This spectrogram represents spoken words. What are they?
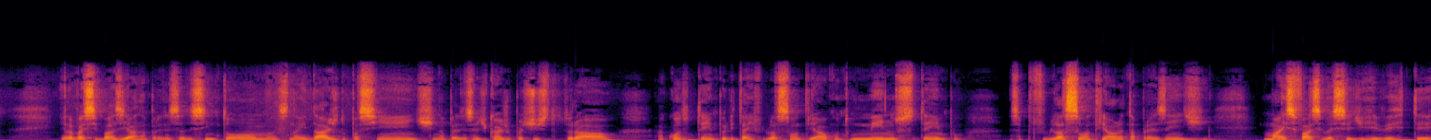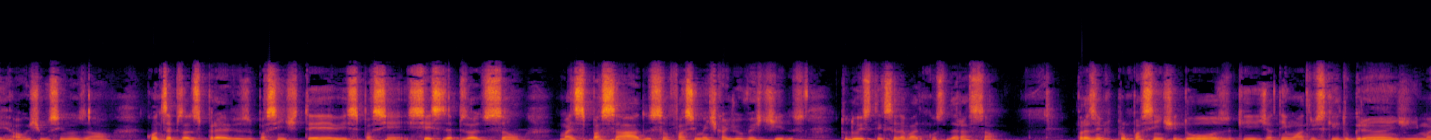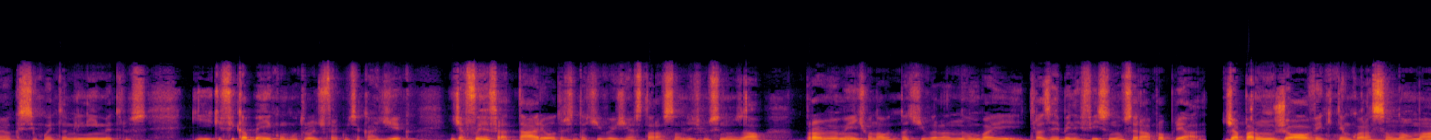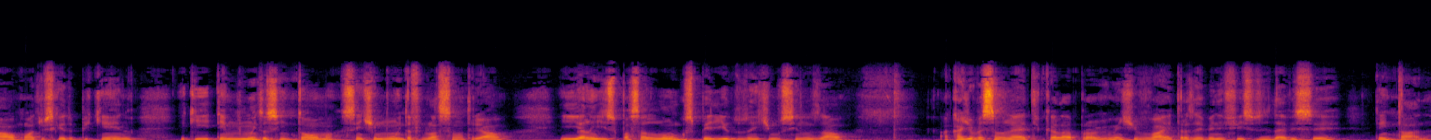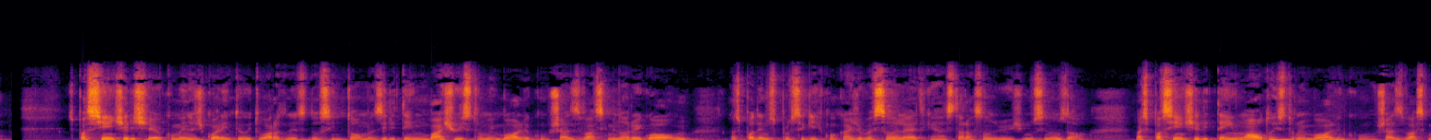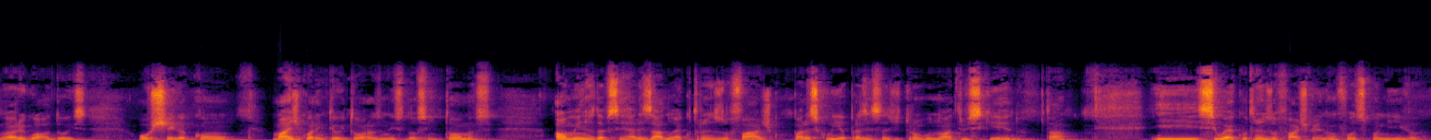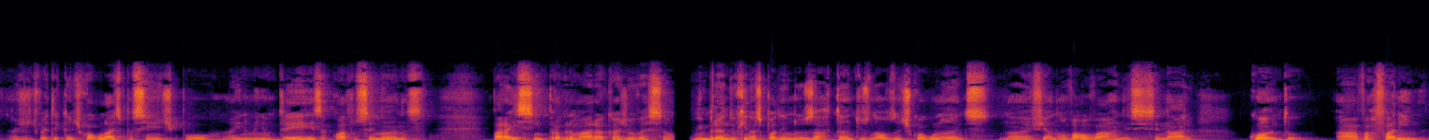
Ela vai se basear na presença de sintomas, na idade do paciente, na presença de cardiopatia estrutural, há quanto tempo ele está em fibrilação atrial, quanto menos tempo essa fibrilação atrial está presente, mais fácil vai ser de reverter ao ritmo sinusal, quantos episódios prévios o paciente teve, se esses episódios são mais espaçados, são facilmente cardiovertidos, tudo isso tem que ser levado em consideração. Por exemplo, para um paciente idoso que já tem um átrio esquerdo grande, maior que 50 milímetros, que, que fica bem com o controle de frequência cardíaca, e já foi refratário a outras tentativas de restauração do ritmo sinusal, provavelmente uma nova tentativa ela não vai trazer benefícios, não será apropriada. Já para um jovem que tem um coração normal, com átrio esquerdo pequeno e que tem muitos sintomas, sente muita fibrilação atrial e além disso passa longos períodos em ritmo sinusal, a cardioversão elétrica ela provavelmente vai trazer benefícios e deve ser tentada. Se o paciente ele chega com menos de 48 horas dos sintomas e ele tem um baixo risco trombembólico, um Chagas vasco menor ou igual a 1, nós podemos prosseguir com a cardioversão elétrica e a restauração do ritmo sinusal. Mas se o paciente ele tem um alto risco trombembólico, um Chagas vasco maior ou igual a 2, ou chega com mais de 48 horas no início dos sintomas, ao menos deve ser realizado um eco transesofágico para excluir a presença de trombo no átrio esquerdo, tá? E se o eco transesofágico ele não for disponível, a gente vai ter que anticoagular esse paciente por aí no mínimo 3 a 4 semanas, para aí sim programar a cardioversão. Lembrando que nós podemos usar tanto os novos anticoagulantes na FA não valvar nesse cenário, quanto a varfarina.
